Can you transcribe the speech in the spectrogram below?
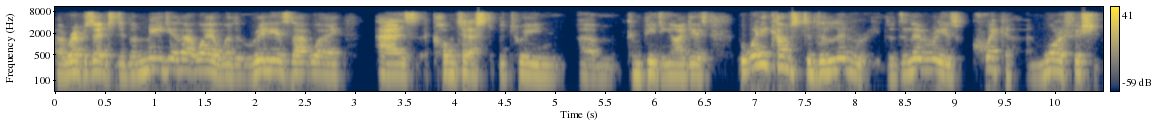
a representative of the media that way or whether it really is that way as a contest between um, competing ideas. But when it comes to delivery, the delivery is quicker and more efficient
